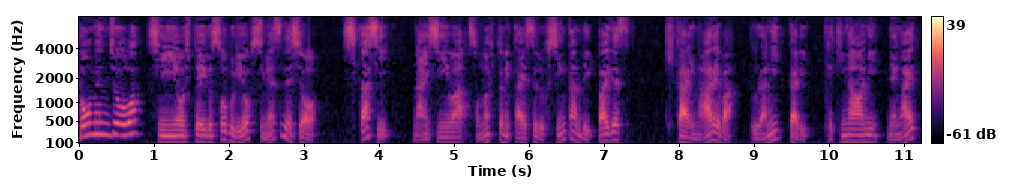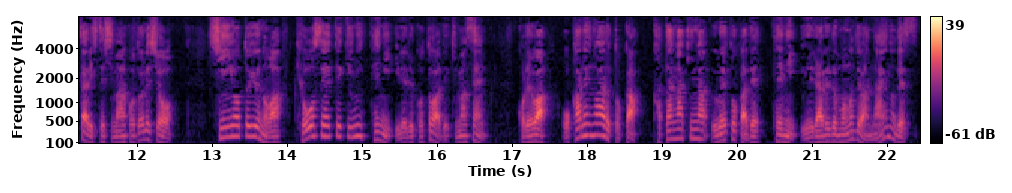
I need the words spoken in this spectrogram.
表面上は信用している素振りを示すでしょう。しかし、内心はその人に対する不信感でいっぱいです。機会があれば裏切ったり、敵側に寝返ったりしてしまうことでしょう。信用というのは強制的に手に入れることはできません。これはお金があるとか肩書きが上とかで手に入れられるものではないのです。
